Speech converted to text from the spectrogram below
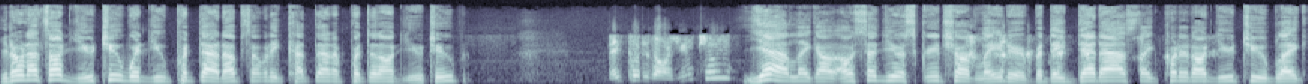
You know that's on YouTube. When you put that up, somebody cut that and put it on YouTube. They put it on YouTube. Yeah, like I'll, I'll send you a screenshot later, but they dead ass like put it on YouTube. Like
